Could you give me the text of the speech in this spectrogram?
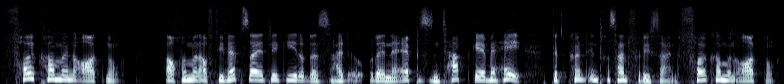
vollkommen in Ordnung. Auch wenn man auf die Webseite geht oder es halt oder in der App es einen Tab gäbe, hey, das könnte interessant für dich sein, vollkommen in Ordnung.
